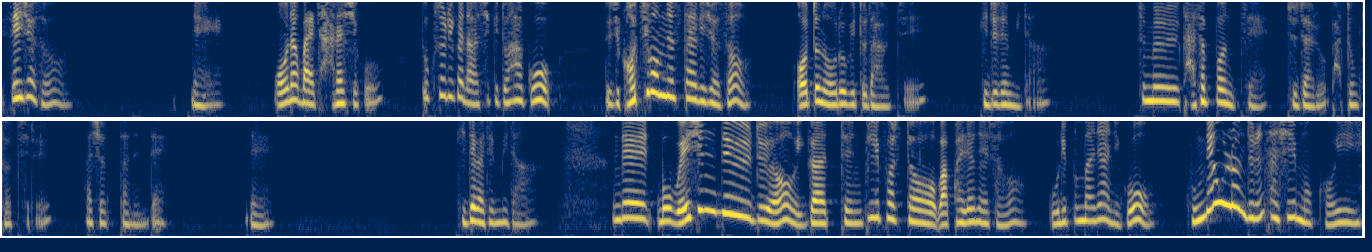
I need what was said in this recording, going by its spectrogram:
세셔서, 네. 워낙 말 잘하시고, 똑소리가 나시기도 하고, 또 이제 거침없는 스타일이셔서, 어떤 어록이 또 나올지 기대됩니다. 25번째 주자로 바통 터치를 하셨다는데, 네. 기대가 됩니다. 근데 뭐 외신들도요, 이 같은 필리퍼스터와 관련해서 우리뿐만이 아니고 국내 언론들은 사실 뭐 거의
